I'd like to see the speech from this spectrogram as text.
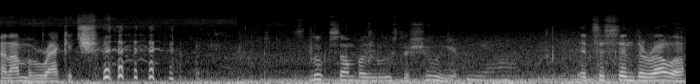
and I'm a wreckage. Look, somebody lost their shoe here. Yeah. It's a Cinderella.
